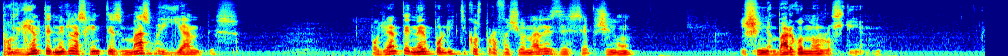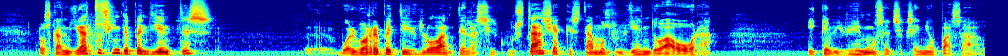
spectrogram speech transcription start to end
podrían tener las gentes más brillantes, podrían tener políticos profesionales de excepción, y sin embargo no los tienen. Los candidatos independientes, eh, vuelvo a repetirlo, ante la circunstancia que estamos viviendo ahora y que vivimos el sexenio pasado,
